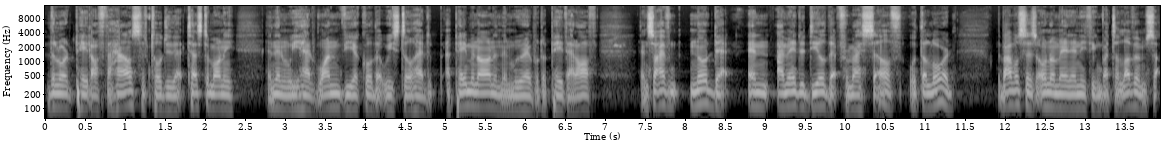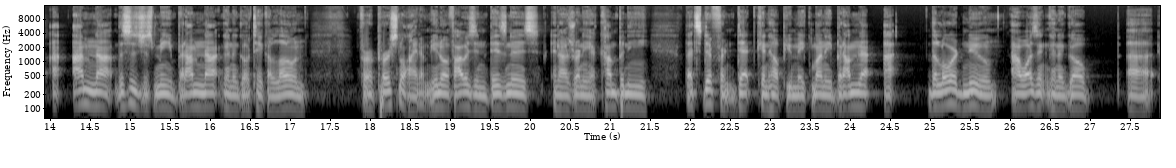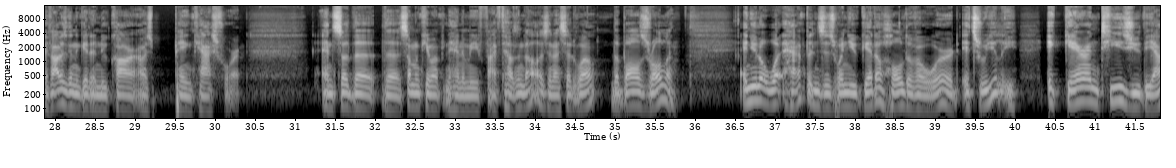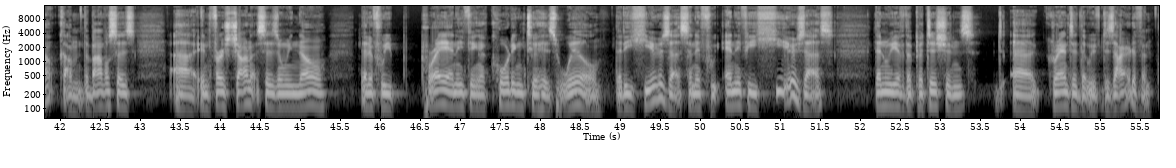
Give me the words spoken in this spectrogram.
the Lord paid off the house. I've told you that testimony. And then we had one vehicle that we still had a payment on, and then we were able to pay that off. And so I have no debt. And I made a deal that for myself with the Lord, the Bible says, Oh, no man anything but to love him. So I, I'm not, this is just me, but I'm not going to go take a loan for a personal item. You know, if I was in business and I was running a company, that's different. Debt can help you make money, but I'm not. I, the Lord knew I wasn't going to go. Uh, if I was going to get a new car, I was paying cash for it. And so the the someone came up and handed me five thousand dollars, and I said, "Well, the ball's rolling." And you know what happens is when you get a hold of a word, it's really it guarantees you the outcome. The Bible says uh, in First John it says, and we know that if we pray anything according to his will that he hears us. And if we and if he hears us then we have the petitions uh, granted that we've desired of him.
